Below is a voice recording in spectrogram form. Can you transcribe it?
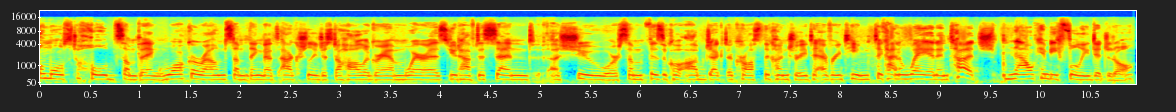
almost hold something, walk around something that's actually just a hologram, whereas you'd have to send a shoe or some physical object across the country to every team to kind of weigh in and touch, now can be fully digital.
